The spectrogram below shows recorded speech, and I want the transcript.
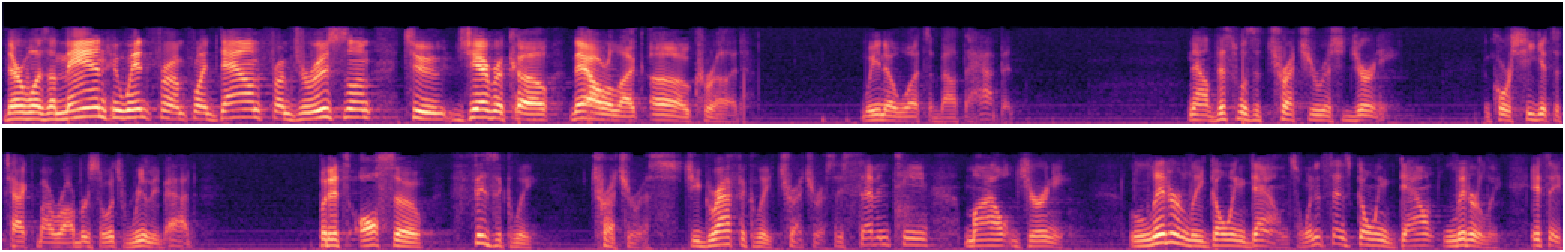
there was a man who went from went down from Jerusalem to Jericho, they all were like, oh crud. We know what's about to happen. Now, this was a treacherous journey. Of course, he gets attacked by robbers, so it's really bad. But it's also physically treacherous, geographically treacherous, a 17 mile journey, literally going down. So when it says going down, literally, it's a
